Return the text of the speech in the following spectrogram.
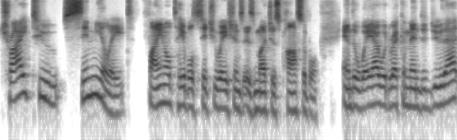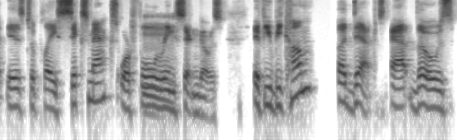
try to simulate final table situations as much as possible. And the way I would recommend to do that is to play six max or full mm. ring sit and goes. If you become adept at those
